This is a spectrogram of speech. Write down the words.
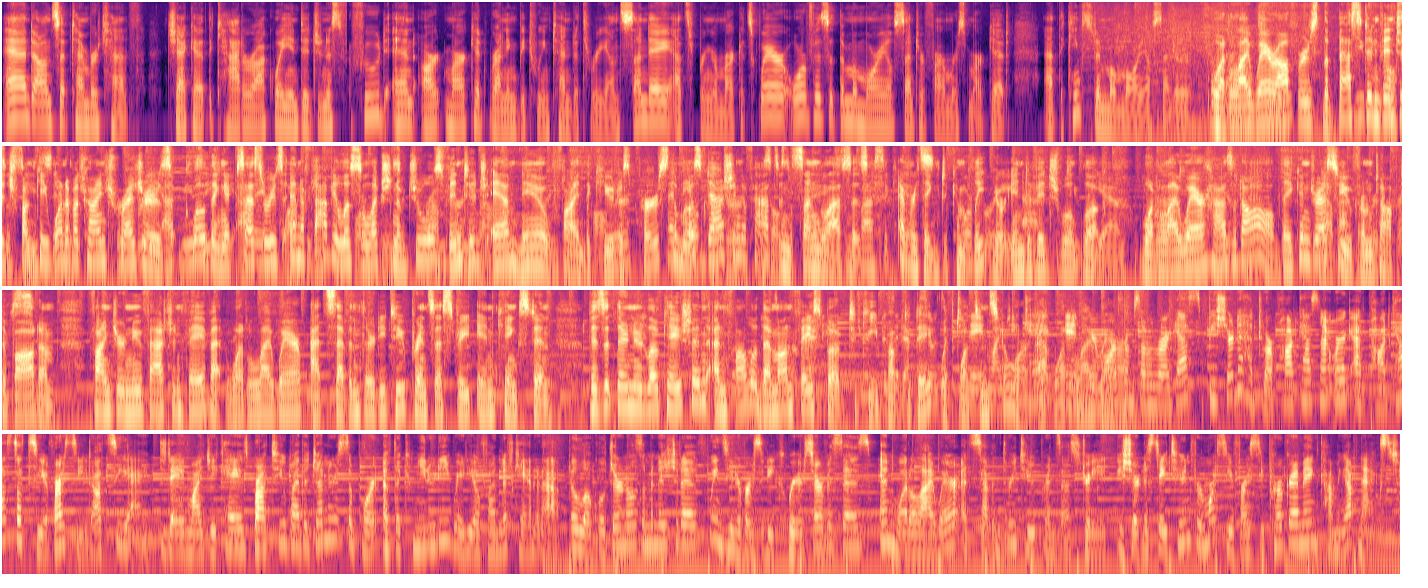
And on September 10th, Check out the Cataraqui Indigenous Food and Art Market running between 10 to 3 on Sunday at Springer Market Square or visit the Memorial Center Farmers Market at the Kingston Memorial Center. What'll I Wear offers the best in vintage, funky, one of a kind treasures, clothing, accessories, and a fabulous selection of jewels, vintage and new. Find the cutest purse, the most dashing of hats and sunglasses, everything to complete your individual look. What'll I Wear has it all. They can dress you from top to bottom. Find your new fashion fave at What'll I Wear at 7 732 Princess Street in Kingston. Visit their new location and follow them on Facebook to keep up to date with what's in store at What And I hear more from some of our guests, be sure to head to our podcast network at podcast.cfrc.ca. Today in YGK is brought to you by the generous support of the Community Radio Fund of Canada, the Local Journalism Initiative, Queen's University Career Services, and What'll I Wear at 732 Princess Street. Be sure to stay tuned for more CFRC programming coming up next.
